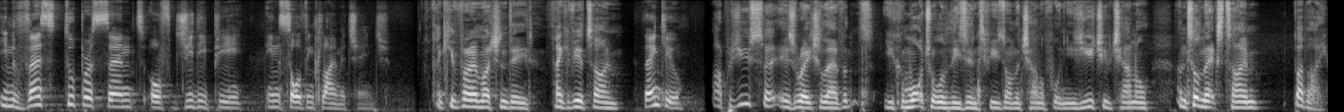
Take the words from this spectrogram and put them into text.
invest 2% of GDP in solving climate change. Thank you very much indeed. Thank you for your time. Thank you. Our producer is Rachel Evans. You can watch all of these interviews on the Channel 4 News YouTube channel. Until next time, bye bye.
